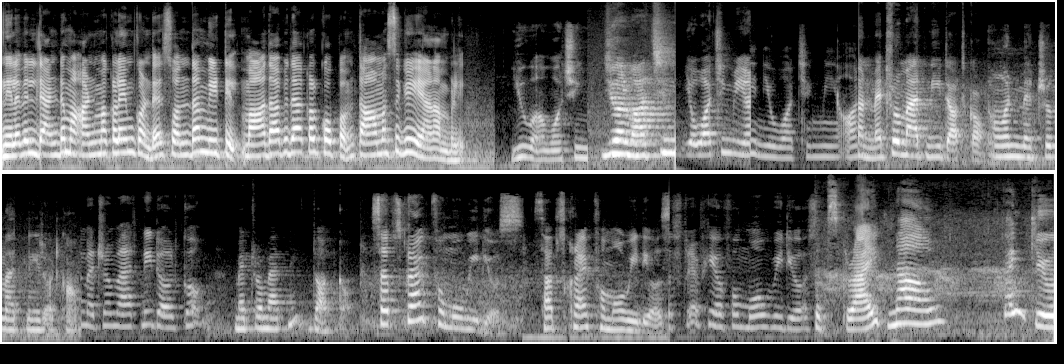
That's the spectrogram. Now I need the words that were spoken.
നിലവിൽ രണ്ട് ആൺമക്കളെയും കൊണ്ട് സ്വന്തം വീട്ടിൽ മാതാപിതാക്കൾക്കൊപ്പം താമസിക്കുകയാണ് അമ്പിളി You are watching You are watching You're watching me on, and you're watching me on, on metromatney.com. on metromatney.com. metromatney.com. metromatney.com. Subscribe for more videos. Subscribe for more videos. Subscribe here for more videos. Subscribe now. Thank you.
